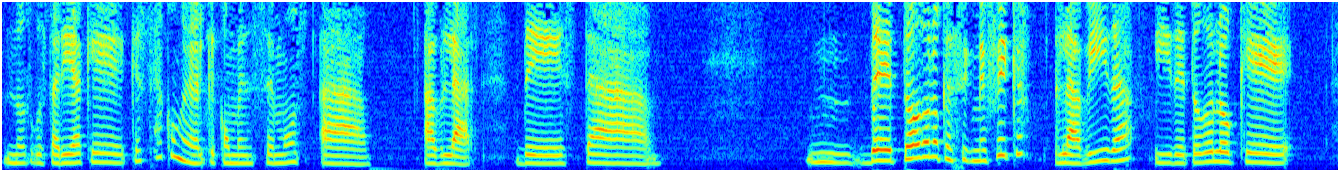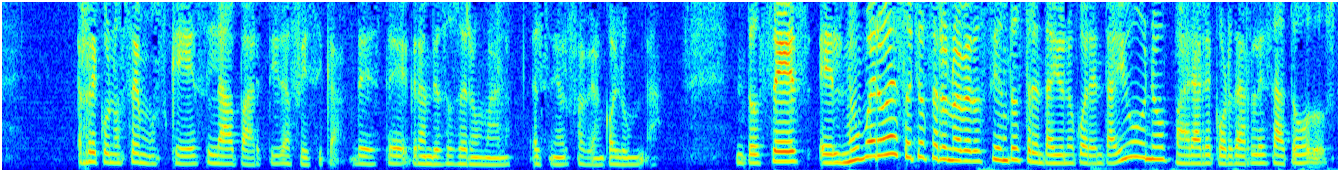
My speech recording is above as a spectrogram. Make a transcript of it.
nos gustaría que, que sea con él que comencemos a hablar de esta, mm, de todo lo que significa la vida y de todo lo que reconocemos que es la partida física de este grandioso ser humano, el señor Fabián Columna. Entonces, el número es 809-231-41 para recordarles a todos,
